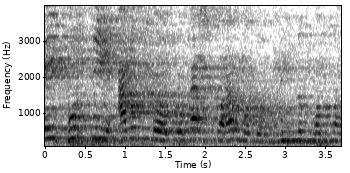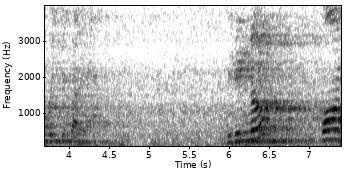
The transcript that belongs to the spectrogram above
এই ফুর্তি আনন্দ প্রকাশ করার মতো বিভিন্ন পন্থা হইতে পারে। বিভিন্ন পথ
